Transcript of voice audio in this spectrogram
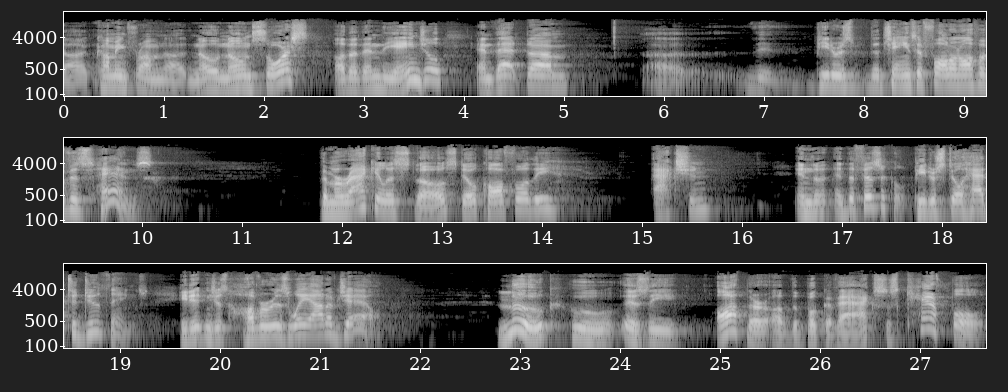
uh, coming from uh, no known source other than the angel, and that um, uh, the, Peter's the chains have fallen off of his hands. The miraculous, though, still called for the action in the, in the physical. Peter still had to do things. He didn't just hover his way out of jail. Luke, who is the author of the book of Acts, is careful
